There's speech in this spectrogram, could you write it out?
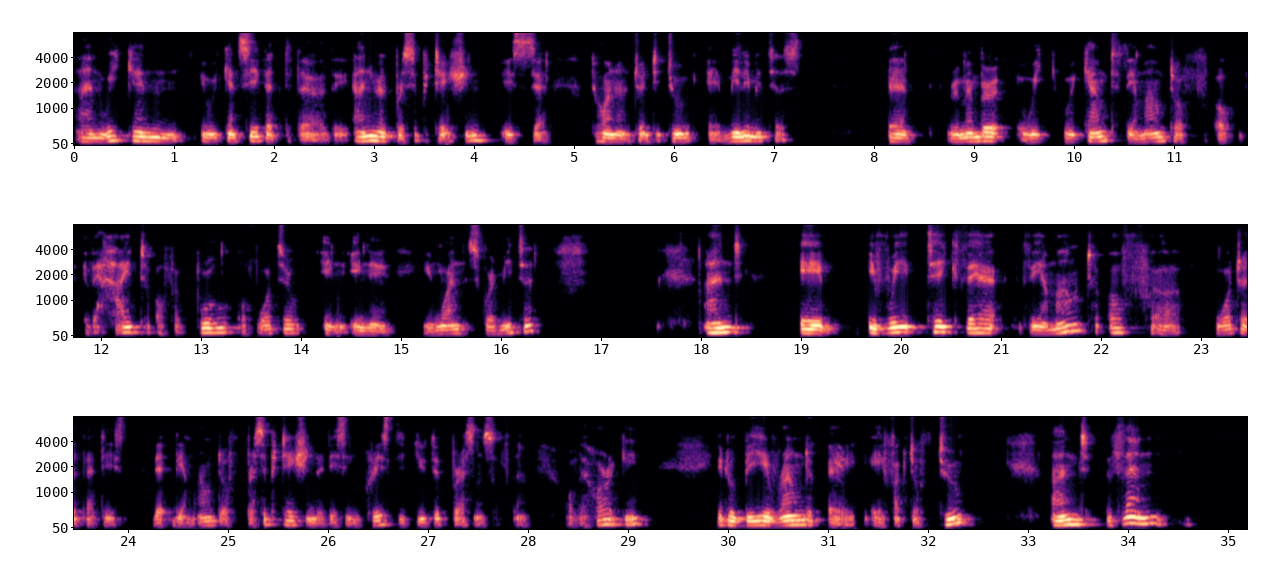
and we can we can see that the, the annual precipitation is uh, 222 uh, millimeters. Uh, remember, we, we count the amount of, of, the height of a pool of water in, in, a, in one square meter. And if we take the, the amount of uh, water that is, the, the amount of precipitation that is increased due to the presence of the, of the hurricane, it will be around a, a factor of two. And then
